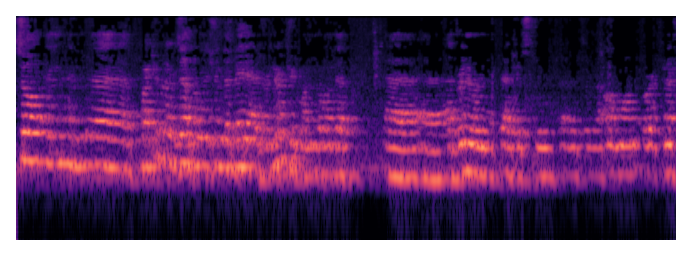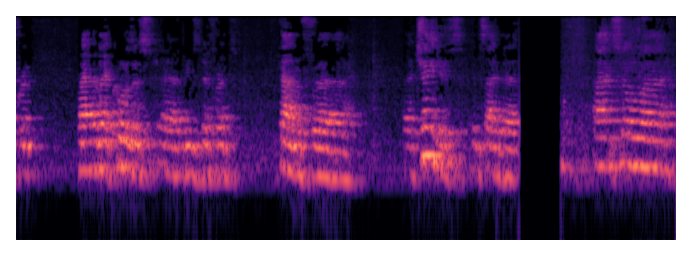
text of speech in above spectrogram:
So in, in uh, particular example, mentioned the beta adrenergic one, the one that uh, uh, adrenaline attaches to, uh, to the hormone or epinephrine, that causes these different kind of changes inside the. And so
